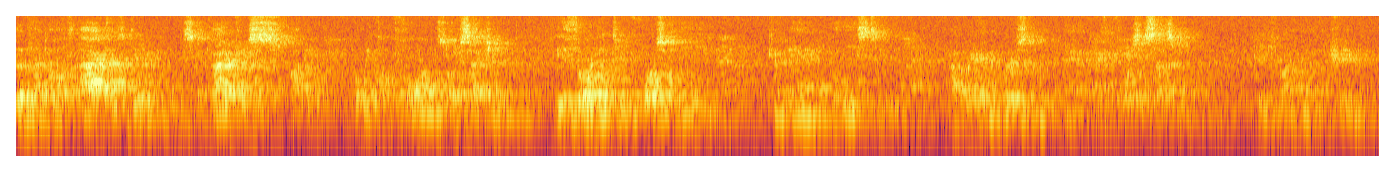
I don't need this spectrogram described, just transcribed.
The Mental Health Act has given psychiatrists, by what we call forms or section, the authority to forcibly command police to apprehend a person and enforce assessment, confinement, and treatment.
